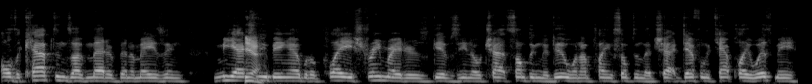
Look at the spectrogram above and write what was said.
all the captains I've met have been amazing. Me actually being able to play Stream Raiders gives you know chat something to do when I'm playing something that chat definitely can't play with me,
